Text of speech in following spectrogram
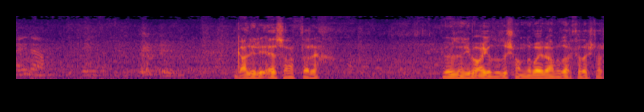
Neydi? Galeri El Sanatları. Gördüğünüz gibi ay yıldızı şanlı bayrağımız arkadaşlar.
